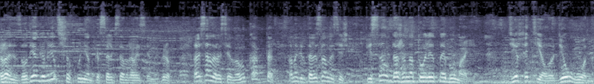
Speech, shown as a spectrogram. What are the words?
разницу? Вот я говорил с Шевкуненко, с Александрой Васильевной, говорю, Александра Васильевна, ну как так? Она говорит, Александр Васильевич, писал даже на туалетной бумаге, где хотел, где угодно.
